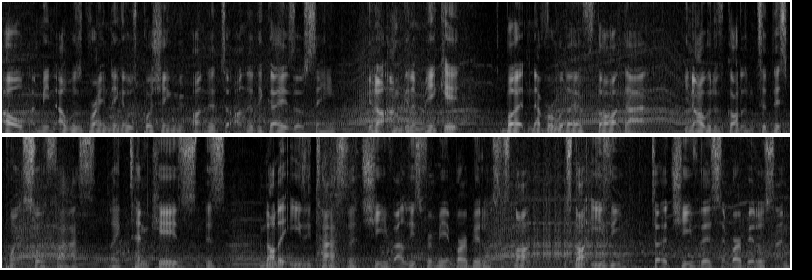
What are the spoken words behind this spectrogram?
out. I mean, I was grinding, I was pushing under to under the guise of saying, you know, I'm gonna make it, but never would I have thought that, you know, I would have gotten to this point so fast. Like 10k is is not an easy task to achieve, at least for me in Barbados. It's not it's not easy to achieve this in Barbados and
